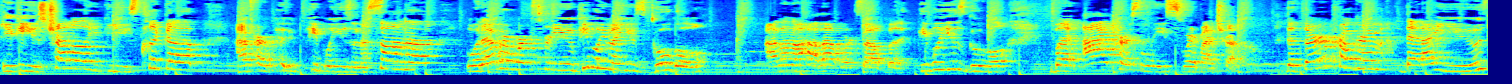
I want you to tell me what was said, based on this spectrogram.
you can use Trello, you can use ClickUp. I've heard people using Asana, whatever works for you. People even use Google. I don't know how that works out, but people use Google. But I personally swear by Trello. The third program that I use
